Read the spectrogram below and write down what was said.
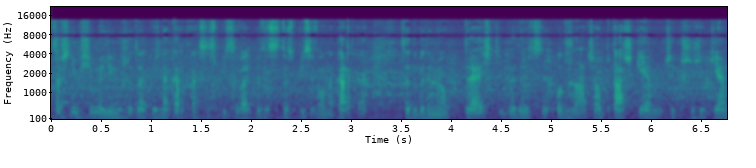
strasznie mi się myli. Muszę to jakoś na kartkach sobie spisywać. Będę sobie to spisywał na kartkach, wtedy będę miał treść i będę sobie odznaczał ptaszkiem czy krzyżykiem,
